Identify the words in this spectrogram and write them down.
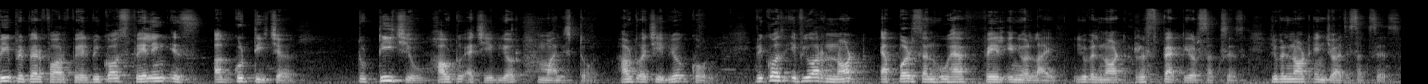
be prepared for fail because failing is a good teacher to teach you how to achieve your milestone how to achieve your goal because if you are not a person who have failed in your life you will not respect your success you will not enjoy the success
